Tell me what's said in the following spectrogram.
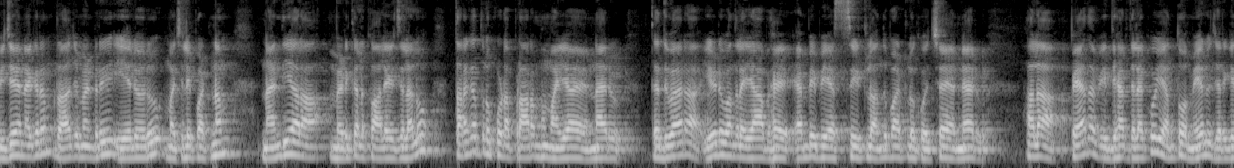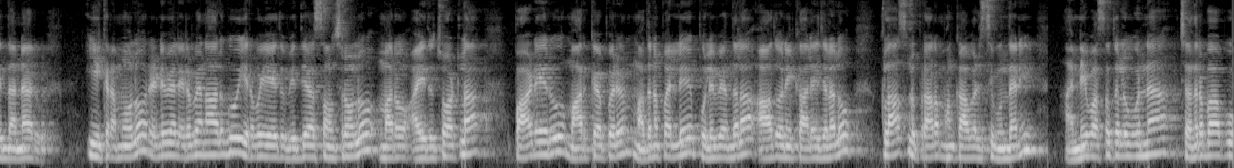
విజయనగరం రాజమండ్రి ఏలూరు మచిలీపట్నం నంద్యాల మెడికల్ కాలేజీలలో తరగతులు కూడా ప్రారంభమయ్యాయన్నారు. తద్వారా ఏడు వందల యాభై ఎంబీబీఎస్ సీట్లు అందుబాటులోకి వచ్చాయన్నారు. అలా పేద విద్యార్థులకు ఎంతో మేలు జరిగిందన్నారు. ఈ క్రమంలో రెండు వేల ఇరవై నాలుగు ఇరవై ఐదు విద్యా సంవత్సరంలో మరో ఐదు చోట్ల పాడేరు మార్కాపురం మదనపల్లె పులివెందల ఆదోని కాలేజీలలో క్లాసులు ప్రారంభం కావాల్సి ఉందని అన్ని వసతులు ఉన్నా చంద్రబాబు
